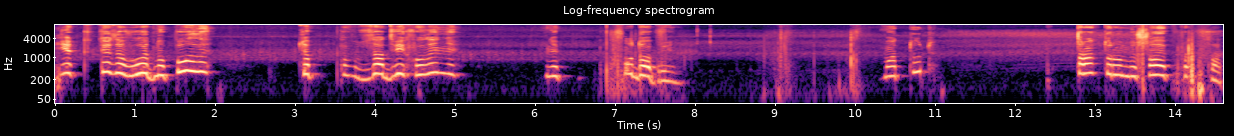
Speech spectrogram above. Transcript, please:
яке завгодно поле, за, за 2 хвилини не удобрюємо. А тут трактору мішає прицеп.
